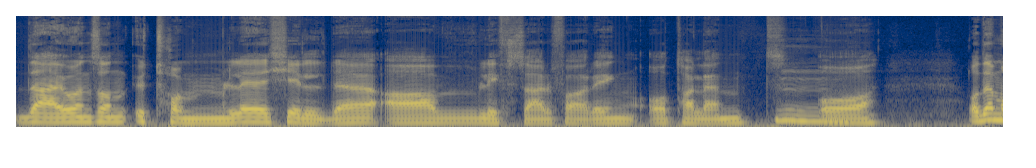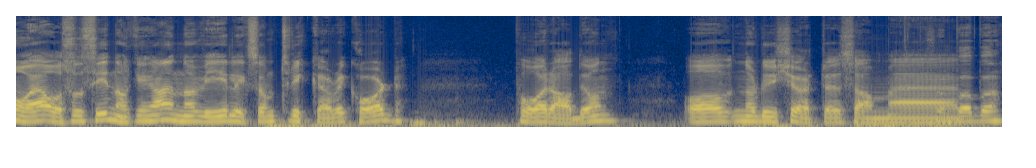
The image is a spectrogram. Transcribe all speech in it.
det er jo en sånn utommelig kilde av livserfaring og talent Mm. og Og det må jeg også si nok en gang, når vi liksom trykka record på radioen, og når du kjørte sammen med.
